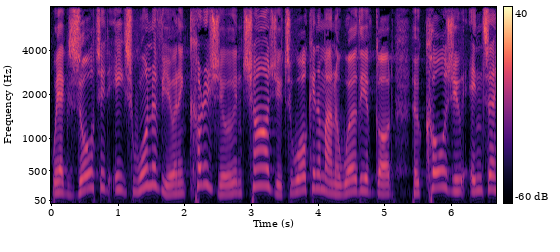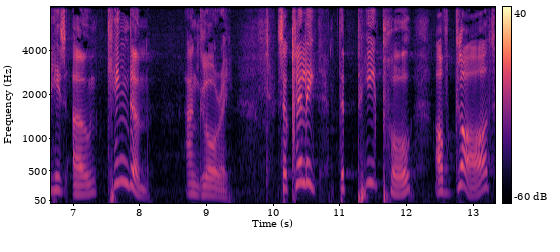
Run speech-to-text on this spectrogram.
we exhorted each one of you and encouraged you and charged you to walk in a manner worthy of God who calls you into his own kingdom and glory. So clearly, the people of God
